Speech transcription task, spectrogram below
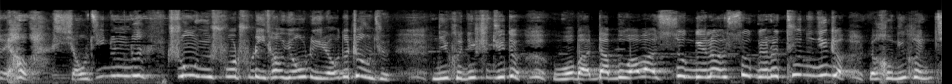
最后啊，小鸡墩墩终于说出了一条有理由的证据。你肯定是觉得我把大布娃娃送给了送给了兔子警长，然后你很嫉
